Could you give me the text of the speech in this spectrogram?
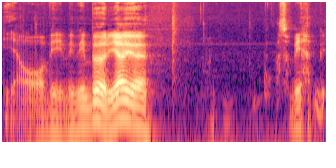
Ja, vi, vi, vi började ju... Alltså vi, vi,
